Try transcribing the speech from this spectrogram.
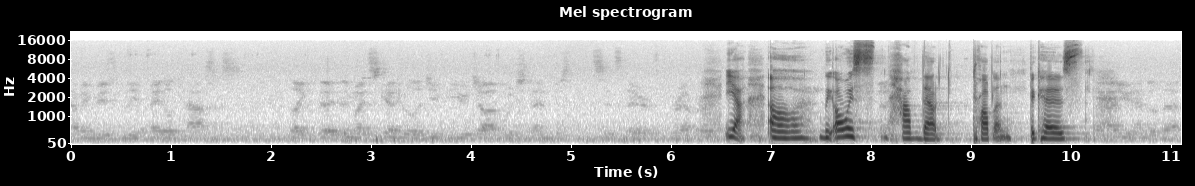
having basically idle tasks? Like they, they might schedule a GPU job which then just sits there forever. Yeah. Uh, we always have that problem because So how do you handle that?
